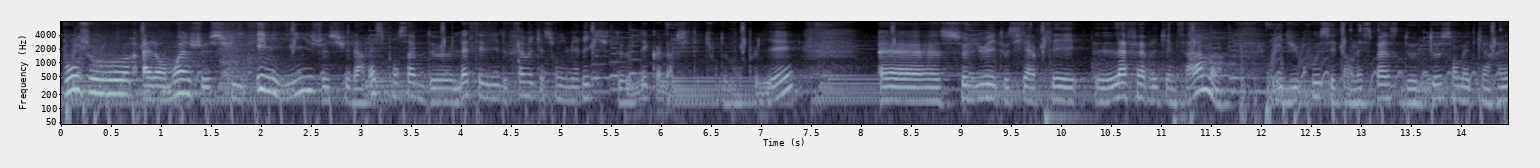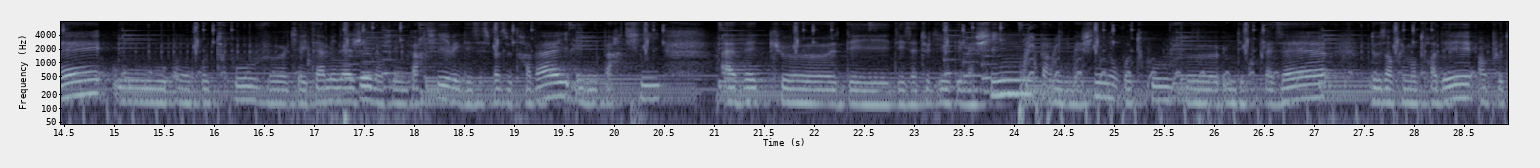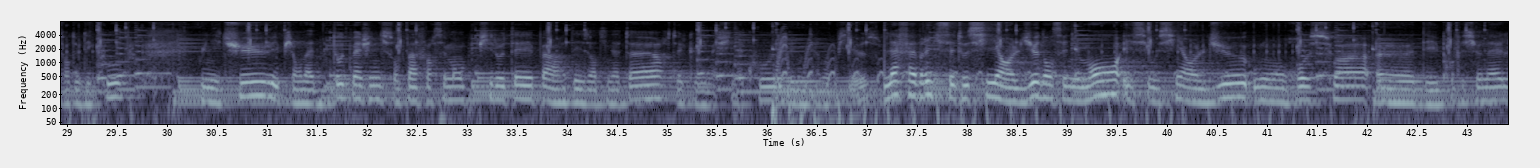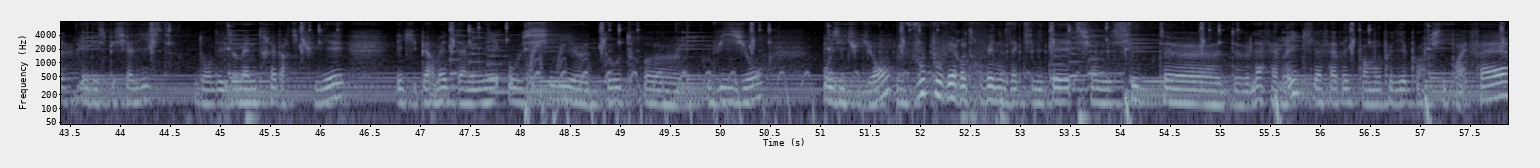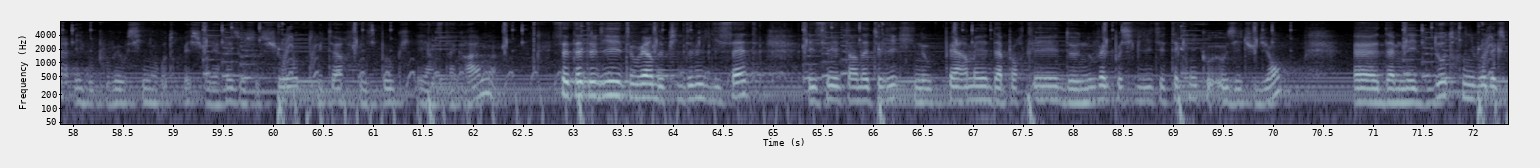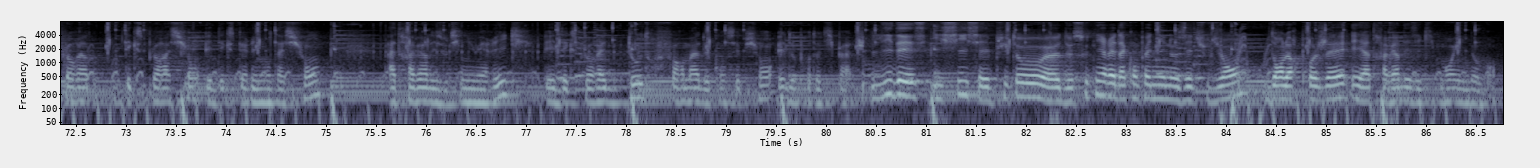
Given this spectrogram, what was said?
Bonjour, alors moi je suis Émilie, je suis la responsable de l'atelier de fabrication numérique de l'école d'architecture de Montpellier. Euh, ce lieu est aussi appelé la Fabrique Ensam et du coup c'est un espace de 200 mètres carrés où on retrouve, euh, qui a été aménagé, donc il y a une partie avec des espaces de travail et une partie avec euh, des, ateliers et des machines. Parmi les machines, on retrouve euh, une découpe laser, deux imprimantes 3D, un plotter de découpe, une étuve, et puis on a d'autres machines qui ne sont pas forcément pilotées par des ordinateurs, telles que les machines à coudre, les thermoplieuses. La fabrique, c'est aussi un lieu d'enseignement et c'est aussi un lieu où on reçoit euh, des professionnels et des spécialistes dans des domaines très particuliers et qui permettent d'amener aussi d'autres visions aux étudiants. Vous pouvez retrouver nos activités sur le site euh, de La Fabrique, lafabrique.montpellier.archi.fr et vous pouvez aussi nous retrouver sur les réseaux sociaux, Twitter, Facebook et Instagram. Cet atelier est ouvert depuis 2017 et c'est un atelier qui nous permet d'apporter de nouvelles possibilités techniques aux étudiants, euh, d'amener d'autres niveaux d'exploration et d'expérimentation à travers les outils numériques et d'explorer d'autres formats de conception et de prototypage. L'idée ici, c'est plutôt euh, de soutenir et d'accompagner nos étudiants dans leurs projets et à travers des équipements innovants.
